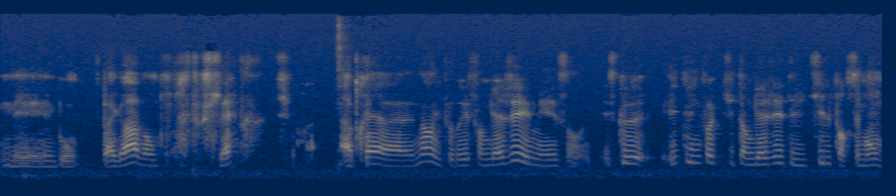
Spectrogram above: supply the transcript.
Mais bon, c'est pas grave, on peut tous l'être. Après, non, il faudrait s'engager, mais est-ce que, est une fois que tu t'es engagé, t'es utile Forcément,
